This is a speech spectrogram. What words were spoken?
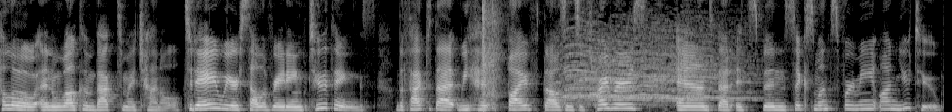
Hello and welcome back to my channel. Today we are celebrating two things. The fact that we hit 5,000 subscribers and that it's been six months for me on YouTube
